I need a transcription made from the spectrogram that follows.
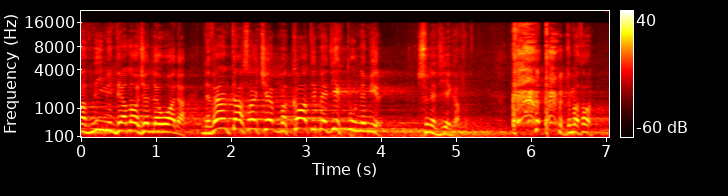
madhnimi ndaj Allahut xhele ue ala, në vend të asaj që mëkati me djeg punën e mirë, s'un e djeg, apo. Domethonë,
